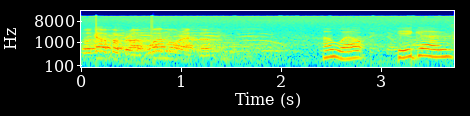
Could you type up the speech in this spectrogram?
We'll go for Brum. One more effort. Oh well, here goes.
